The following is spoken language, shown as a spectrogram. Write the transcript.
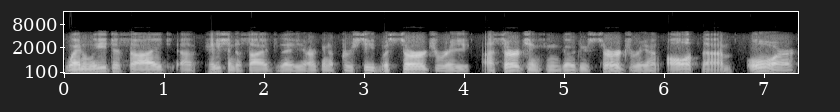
when we decide, a patient decides they are going to proceed with surgery, a surgeon can go do surgery on all of them, or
